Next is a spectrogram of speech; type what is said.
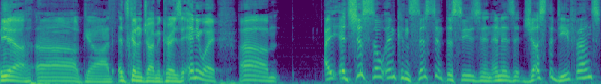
Yeah. Oh God, it's gonna drive me crazy. Anyway, um, I, it's just so inconsistent this season. And is it just the defense?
